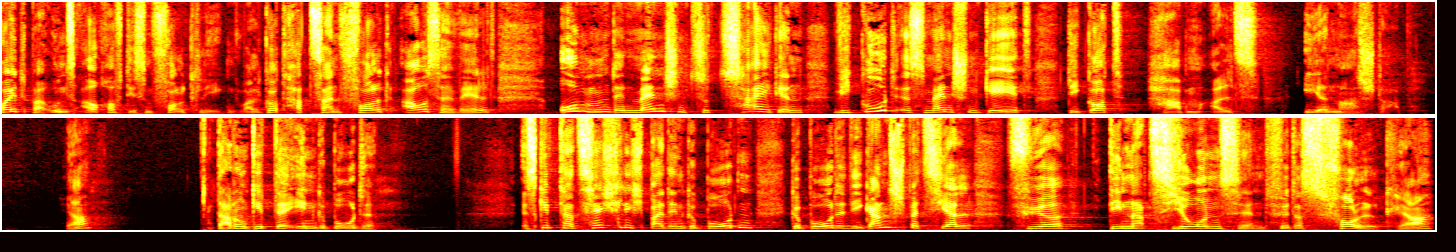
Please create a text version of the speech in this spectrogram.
heute bei uns auch auf diesem Volk liegen, weil Gott hat sein Volk auserwählt, um den Menschen zu zeigen, wie gut es Menschen geht, die Gott haben als ihren Maßstab. Ja? Darum gibt er ihnen Gebote. Es gibt tatsächlich bei den Geboten Gebote, die ganz speziell für die Nation sind, für das Volk, ja,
